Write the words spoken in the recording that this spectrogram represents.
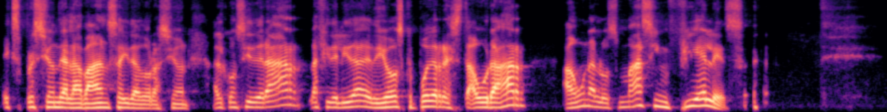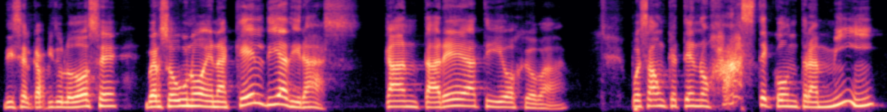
expresión de alabanza y de adoración. Al considerar la fidelidad de Dios que puede restaurar aún a los más infieles. Dice el capítulo 12, verso 1, en aquel día dirás, cantaré a ti, oh Jehová, pues aunque te enojaste contra mí,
